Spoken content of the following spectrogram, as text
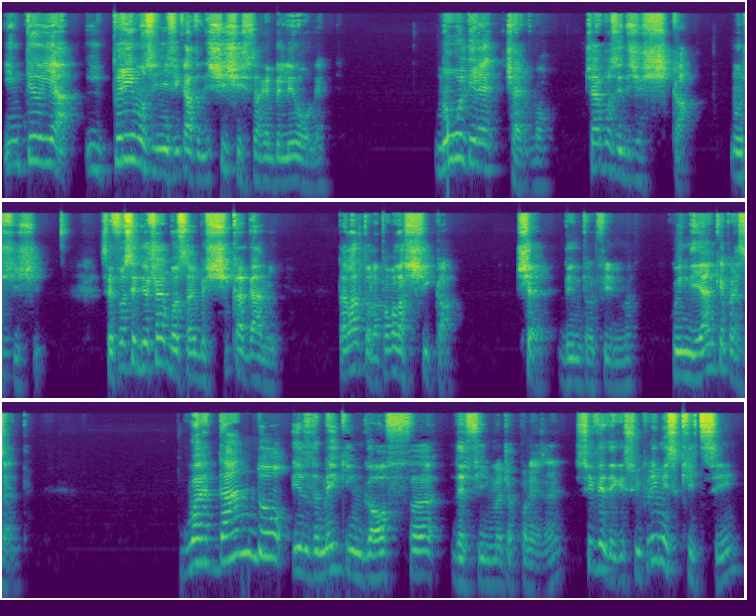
In teoria il primo significato di Shishi sarebbe leone. Non vuol dire cervo. Cervo si dice Shika, non Shishi. Se fosse Dio cervo sarebbe Shikagami. Tra l'altro la parola Shika c'è dentro il film, quindi è anche presente. Guardando il The Making of del film giapponese, si vede che sui primi schizzi,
